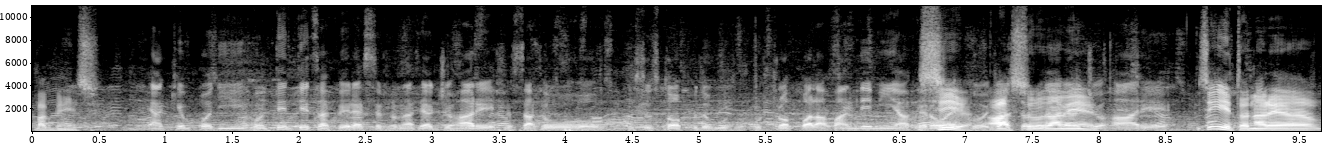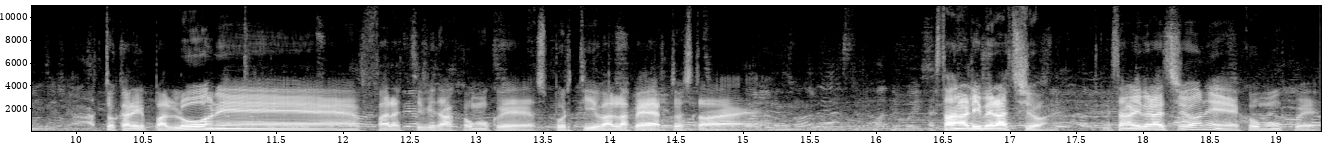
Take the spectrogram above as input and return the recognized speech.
va benissimo. E anche un po' di contentezza per essere tornati a giocare, c'è stato questo stop dovuto purtroppo alla pandemia, però sì, ecco, assolutamente. tornare a giocare... Sì, tornare a a toccare il pallone, fare attività comunque sportiva all'aperto, è stata una liberazione. È stata una liberazione e comunque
